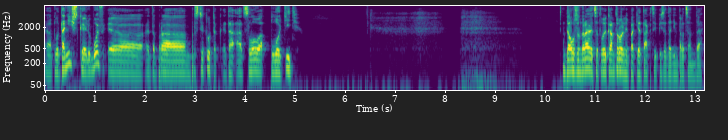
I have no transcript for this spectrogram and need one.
Э, платоническая любовь э, это про проституток. Это от слова плотить. Должен нравиться твой контрольный пакет акций 51%, да.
